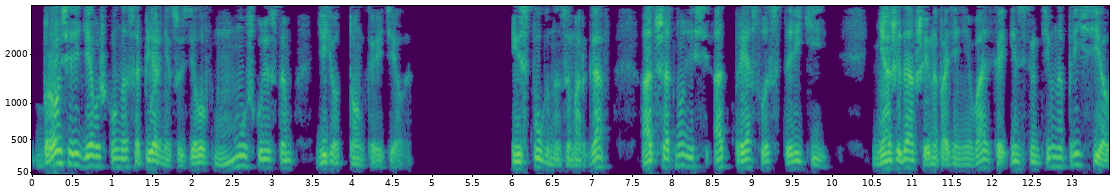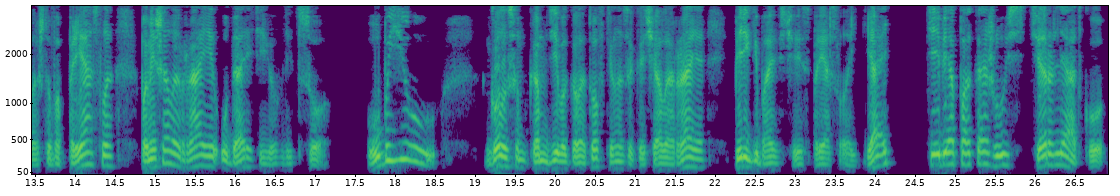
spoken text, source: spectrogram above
бросили девушку на соперницу, сделав мускулистым ее тонкое тело. Испуганно заморгав, отшатнулись от прясла старики. Не ожидавшая нападения Валька инстинктивно присела, чтобы прясло помешало Рае ударить ее в лицо. «Убью!» Голосом комдива Колотовкина закричала Рая, перегибаясь через прясло. «Я тебе покажу стерлядку!»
